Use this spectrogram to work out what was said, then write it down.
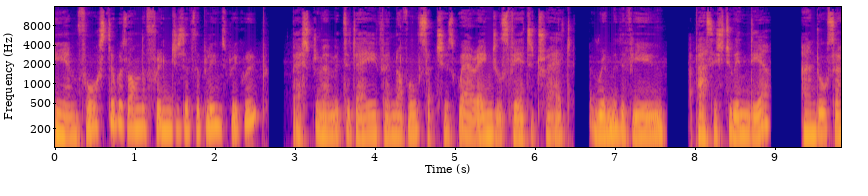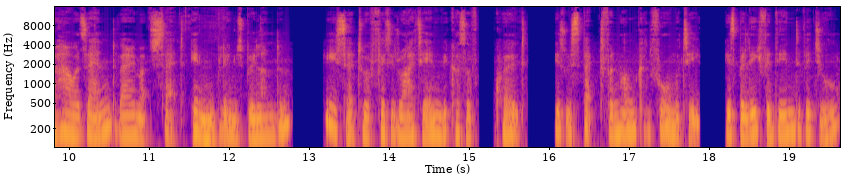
E.M. Forster was on the fringes of the Bloomsbury group, best remembered today for novels such as Where Angels Fear to Tread, A Room with a View, A Passage to India, and also Howard's End, very much set in Bloomsbury, London. He's said to have fitted right in because of, quote, his respect for nonconformity, his belief in the individual,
